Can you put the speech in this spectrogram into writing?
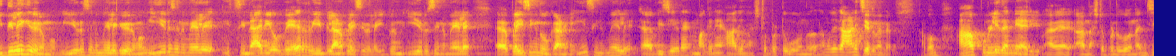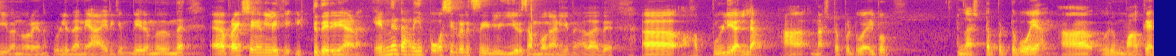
ഇതിലേക്ക് വരുമ്പം ഈ ഒരു സിനിമയിലേക്ക് വരുമ്പം ഈ ഒരു സിനിമയിലെ സിനാരിയോ വേറെ രീതിയിലാണ് പ്ലേസ് ചെയ്തിട്ടുള്ളത് ഇപ്പം ഈ ഒരു സിനിമയിലെ പ്ലേസിങ് നോക്കുകയാണെങ്കിൽ ഈ സിനിമയിൽ വിജയുടെ മകനെ ആദ്യം നഷ്ടപ്പെട്ടു പോകുന്നത് നമുക്ക് കാണിച്ചു തരുന്നുണ്ട്. അപ്പം ആ പുള്ളി തന്നെയായിരിക്കും നഷ്ടപ്പെട്ടു പോകുന്ന ജീവൻ എന്ന് പറയുന്ന പുള്ളി തന്നെ ആയിരിക്കും വരുന്നതെന്ന് പ്രേക്ഷകനിലേക്ക് ഇട്ട് തരികയാണ്. എന്നിട്ടാണ് ഈ പോസ്റ്റ് ക്രെഡിറ്റ് സീനിൽ ഈ ഒരു സംഭവം കാണിക്കുന്നത്. അതായത് ആ, പുള്ളിയല്ല ആ നഷ്ടപ്പെട്ടു ഇപ്പം നഷ്ടപ്പെട്ടു പോയ ആ ഒരു മകൻ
